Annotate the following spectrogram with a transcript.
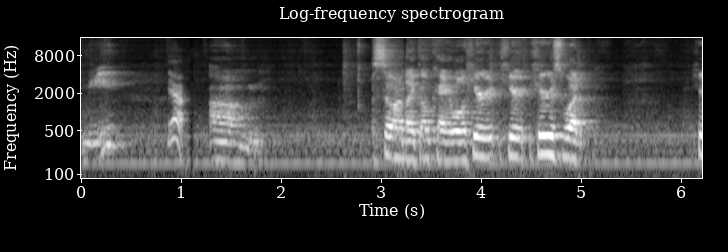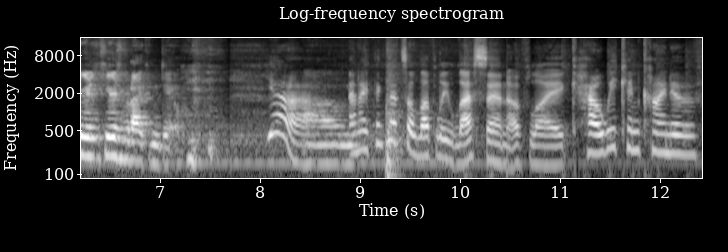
me. Yeah. Um, so I'm like, okay, well here here here's what here's here's what I can do. Yeah. Um, and I think that's a lovely lesson of like how we can kind of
